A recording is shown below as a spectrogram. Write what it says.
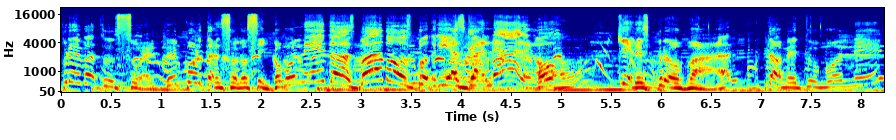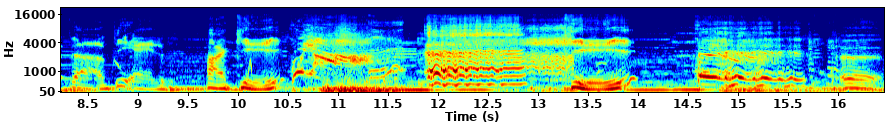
Prueba tu suerte por tan solo cinco monedas. ¡Vamos! ¡Podrías ganar! ¿Oh? ¿Quieres probar? Dame tu moneda. Bien. ¿Aquí? Eh,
